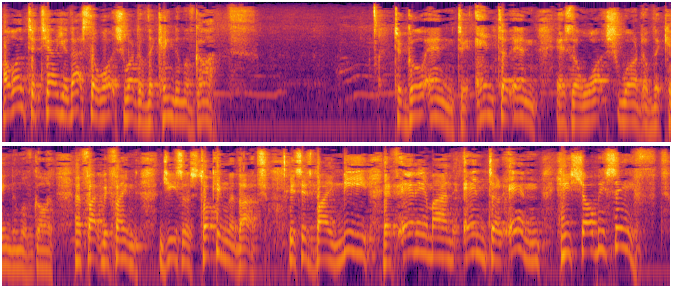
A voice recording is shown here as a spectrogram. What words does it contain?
I want to tell you that's the watchword of the kingdom of God to go in, to enter in, is the watchword of the kingdom of God. In fact, we find Jesus talking like that. He says, By me, if any man enter in, he shall be saved.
